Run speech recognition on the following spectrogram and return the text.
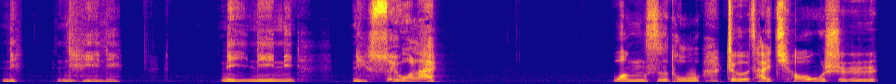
你、你、你、你、你、你、你随我来。王司徒这才巧使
